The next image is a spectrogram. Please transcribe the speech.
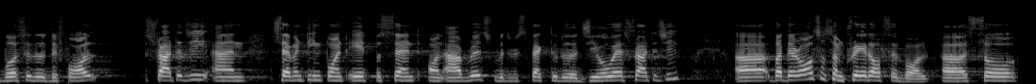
versus the default strategy and 17.8% on average with respect to the geo-aware strategy. Uh, but there are also some trade-offs involved. Uh, so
